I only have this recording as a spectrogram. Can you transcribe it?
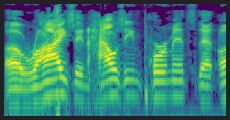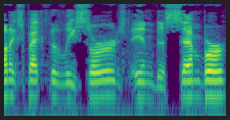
uh, rise in housing permits that unexpectedly surged in December,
